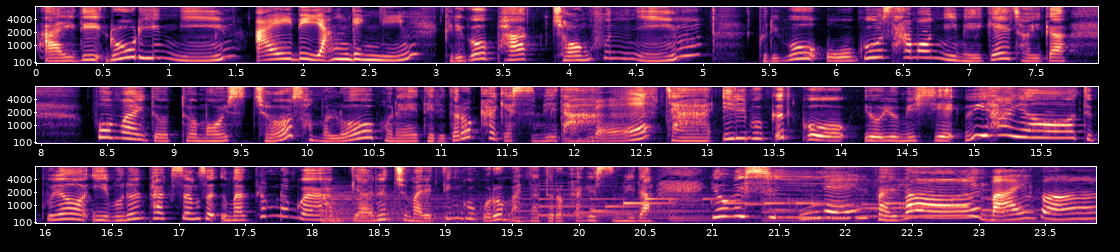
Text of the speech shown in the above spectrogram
아이디 로리님, 아이디 양갱님, 그리고 박정훈님, 그리고 5935님에게 저희가 포마이도터 모이스처 선물로 보내드리도록 하겠습니다. 네. 자, 1부 끝곡 요요미 씨의 위하여 듣고요. 2부는 박성서 음악평론가와 함께하는 주말의 띵곡으로 만나도록 하겠습니다. 요미 씨. 네. 바이바이. 바이바이.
